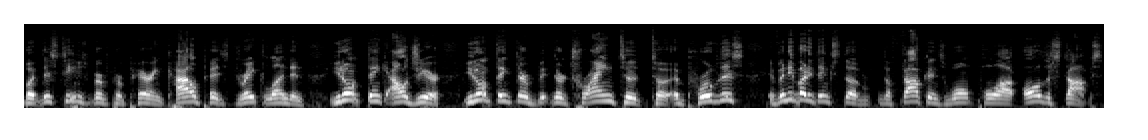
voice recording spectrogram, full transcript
But this team's been preparing Kyle Pitts, Drake London. You don't think Algier? you don't think they're they're trying to to improve this? If anybody thinks the the Falcons won't pull out all the stops,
